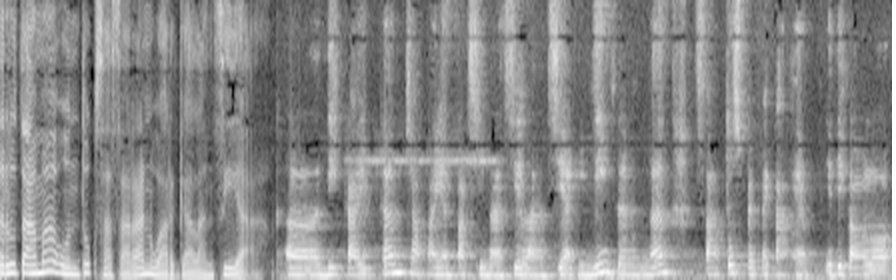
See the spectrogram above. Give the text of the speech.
terutama untuk sasaran warga lansia uh, dikaitkan capaian vaksinasi lansia ini dengan status PPKM. Jadi kalau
